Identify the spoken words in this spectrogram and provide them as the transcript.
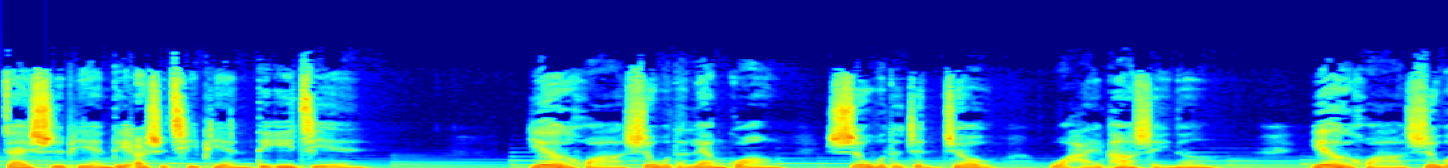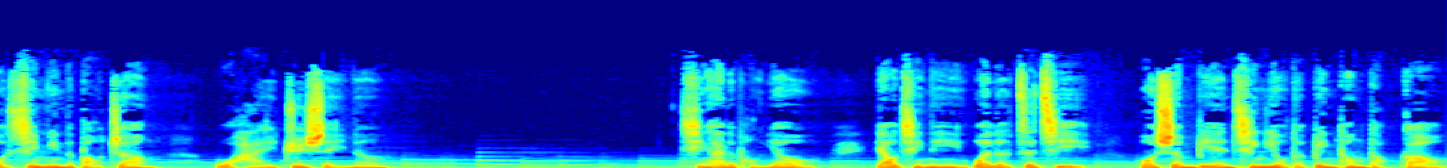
在诗篇第二十七篇第一节：耶和华是我的亮光，是我的拯救，我还怕谁呢？耶和华是我性命的保障，我还惧谁呢？亲爱的朋友，邀请你为了自己。或身边亲友的病痛祷告，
